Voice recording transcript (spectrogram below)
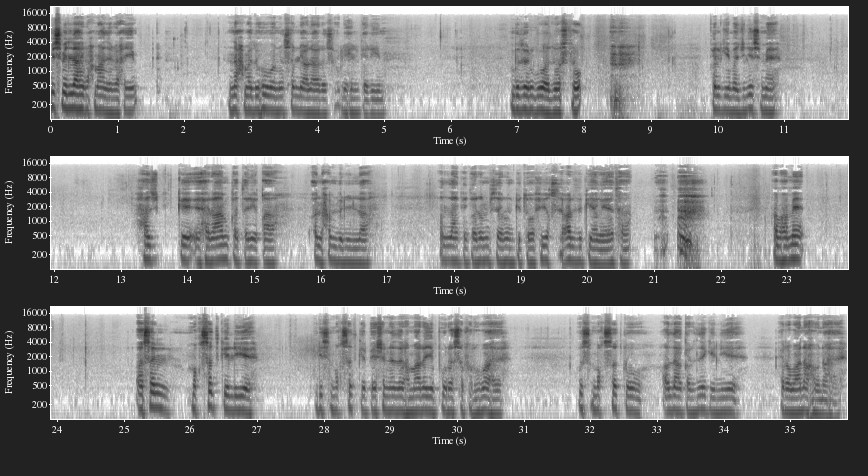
بسم اللہ الرحمن الرحیم۔ نحمد صلی علیہ رسول الکریم۔ بزرگوں و دوستوں، کل کی مجلس میں حج کے احرام کا طریقہ الحمد للہ اللہ کے کرم سے اور ان کی توفیق سے عرض کیا گیا تھا۔ اب ہمیں اصل مقصد کے لیے جس مقصد کے پیش نظر ہمارا یہ پورا سفر ہوا ہے، اس مقصد کو ادا کرنے کے لیے روانہ ہونا ہے۔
